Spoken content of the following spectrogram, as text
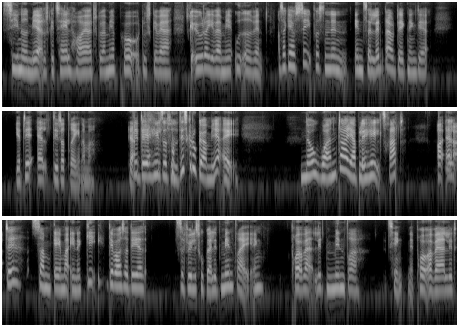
sige noget mere, du skal tale højere, du skal være mere på, du skal, være, du skal øve dig i at være mere udadvendt. Og så kan jeg jo se på sådan en, en talentafdækning der, ja, det er alt det, der dræner mig. Ja. Det er det, jeg hele tiden synes, det skal du gøre mere af. No wonder, jeg blev helt træt. Og alt ja. det, som gav mig energi, det var så det, jeg selvfølgelig skulle gøre lidt mindre af. Ikke? Prøv at være lidt mindre tænkende. Prøv at være lidt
